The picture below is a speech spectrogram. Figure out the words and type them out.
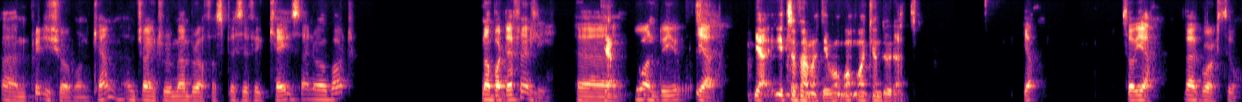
I'm pretty sure one can. I'm trying to remember of a specific case I know about. No, but definitely. Uh, Yeah. Johan, do you? Yeah. Yeah, it's affirmative. One, one can do that. Yeah. So yeah, that works too.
